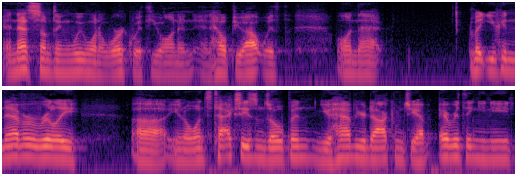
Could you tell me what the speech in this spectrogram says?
And that's something we want to work with you on and, and help you out with on that. But you can never really, uh, you know, once tax season's open, you have your documents, you have everything you need.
